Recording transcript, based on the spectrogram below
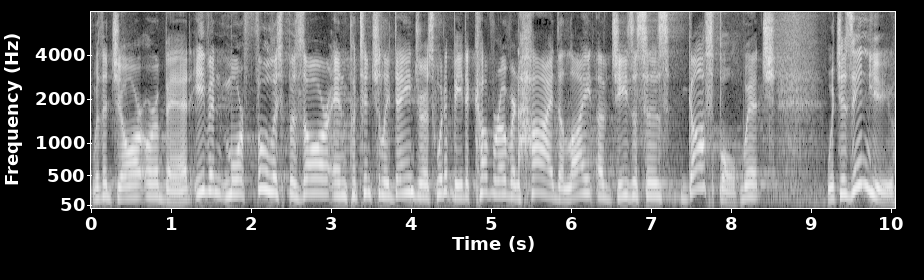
with a jar or a bed, even more foolish, bizarre, and potentially dangerous would it be to cover over and hide the light of Jesus' gospel, which, which is in you.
